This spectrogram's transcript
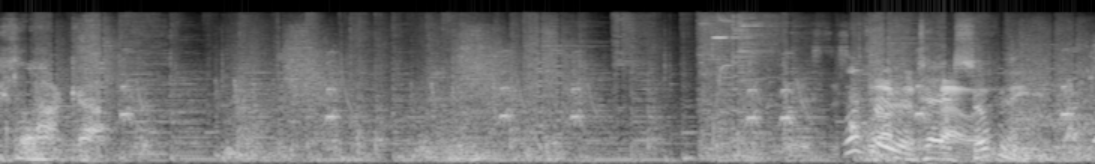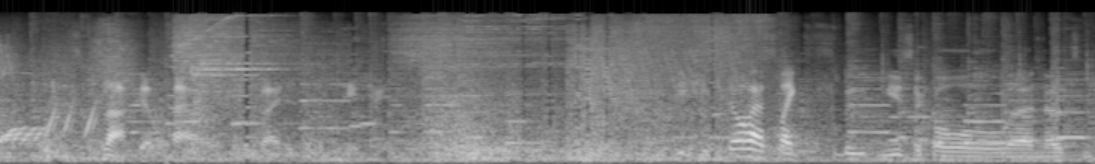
Clock up. Just this Look clock at it of attack so many. Clock of power provided to the Patriots. She, she still has like flute musical uh, notes and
